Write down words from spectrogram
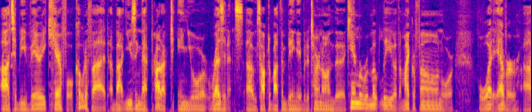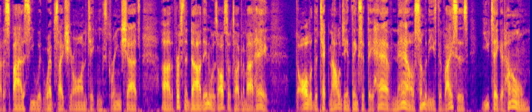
uh, to be very careful, codified about using that product in your residence. Uh, we talked about them being able to turn on the camera remotely or the microphone or whatever uh, to spy to see what websites you're on and taking screenshots. Uh, the person that dialed in was also talking about, hey, all of the technology and things that they have now, some of these devices, you take it home,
